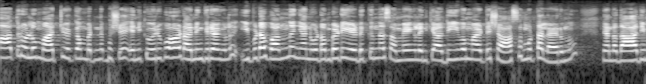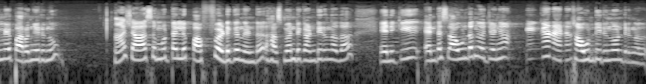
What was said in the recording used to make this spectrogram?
മാത്രമേ ഉള്ളൂ മാറ്റി വെക്കാൻ പറ്റുന്നത്. പക്ഷേ എനിക്ക് ഒരുപാട് അനുഗ്രഹങ്ങൾ ഇവിടെ വന്ന് ഞാൻ ഉടമ്പടി എടുക്കുന്ന സമയങ്ങൾ എനിക്ക് അതീവമായിട്ട് ശ്വാസമുട്ടലായിരുന്നു. ഞാനത് ആദ്യമേ പറഞ്ഞിരുന്നു. ആ ശ്വാസമുട്ടൽ പഫ് എടുക്കുന്നുണ്ട്. ഹസ്ബൻഡ് കണ്ടിരുന്നത് എനിക്ക് എന്റെ സൗണ്ട് എന്ന് വെച്ച് കഴിഞ്ഞാൽ ഇങ്ങനെയാണ് സൗണ്ട് ഇരുന്നുകൊണ്ടിരുന്നത്.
